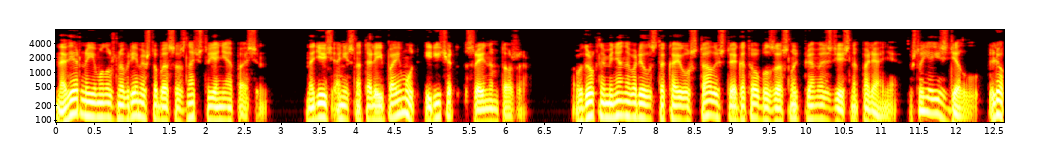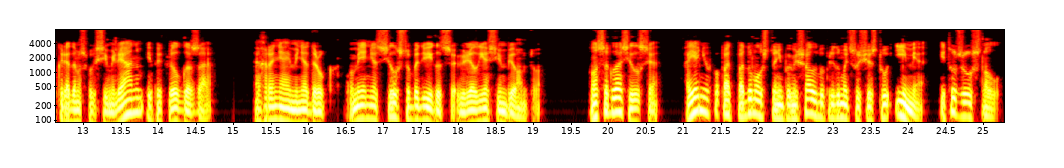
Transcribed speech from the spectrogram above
Наверное, ему нужно время, чтобы осознать, что я не опасен. Надеюсь, они с Натальей поймут, и Ричард с Рейном тоже. Вдруг на меня навалилась такая усталость, что я готов был заснуть прямо здесь, на поляне. Что я и сделал. Лег рядом с Максимилианом и прикрыл глаза. «Охраняй меня, друг. У меня нет сил, чтобы двигаться», — велел я симбионту. Он согласился, а я не в попад подумал, что не помешало бы придумать существу имя, и тут же уснул.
